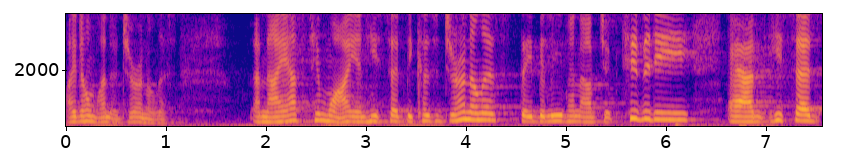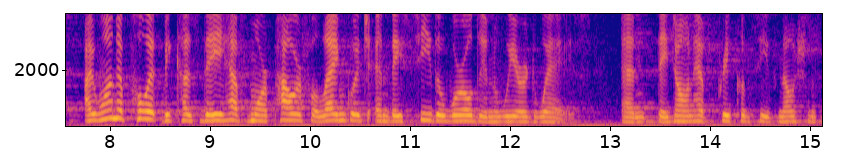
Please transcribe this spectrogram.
I don't want a journalist." And I asked him why, and he said, because journalists, they believe in objectivity. And he said, I want a poet because they have more powerful language and they see the world in weird ways. And they don't have preconceived notions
